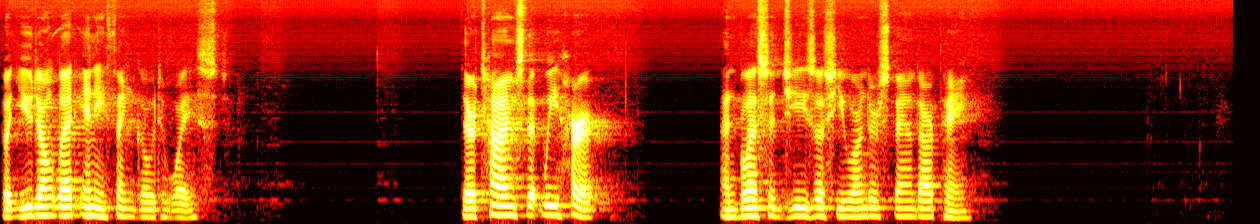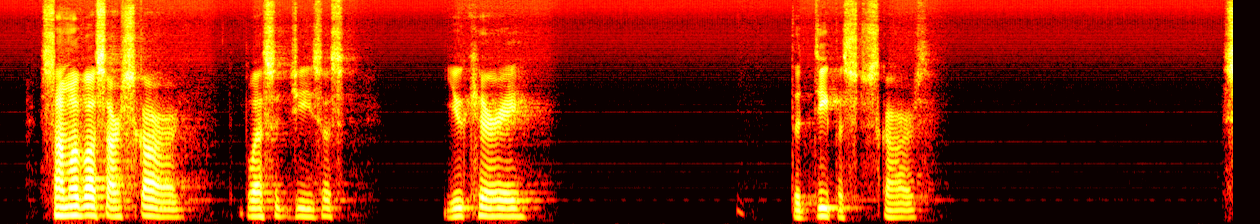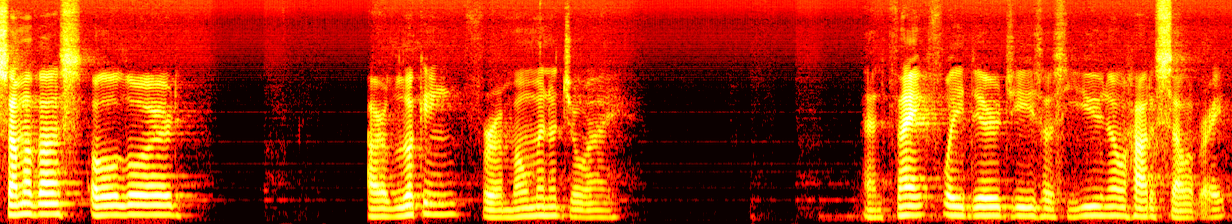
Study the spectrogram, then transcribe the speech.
But you don't let anything go to waste. There are times that we hurt, and blessed Jesus, you understand our pain. Some of us are scarred. Blessed Jesus, you carry the deepest scars. Some of us, O oh Lord, are looking for a moment of joy. And thankfully, dear Jesus, you know how to celebrate.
